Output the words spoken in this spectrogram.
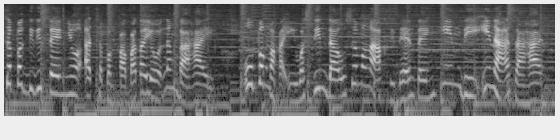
sa pagdidisenyo at sa pagpapatayo ng bahay upang makaiwas din daw sa mga aksidenteng hindi inaasahan.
